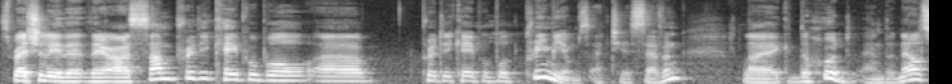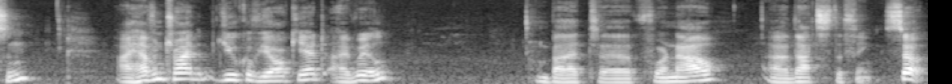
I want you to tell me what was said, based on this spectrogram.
Especially that there are some pretty capable, uh, pretty capable premiums at tier 7, like the Hood and the Nelson, I haven't tried Duke of York yet. I will. But uh, for now, uh, that's the thing. So,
